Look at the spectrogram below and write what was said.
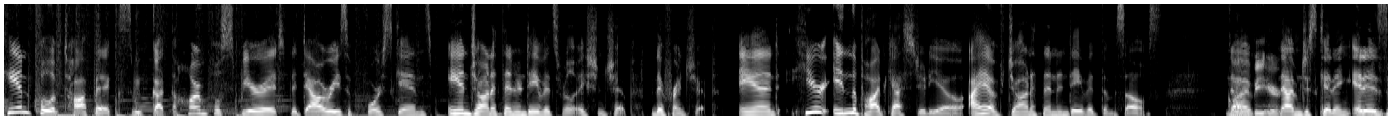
handful of topics. We've got the harmful spirit, the dowries of foreskins, and Jonathan and David's relationship, their friendship. And here in the podcast studio, I have Jonathan and David themselves. Glad no, to be here. I'm just kidding. It is.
